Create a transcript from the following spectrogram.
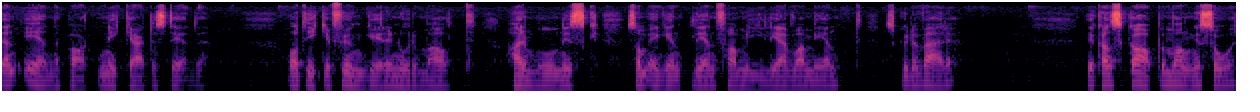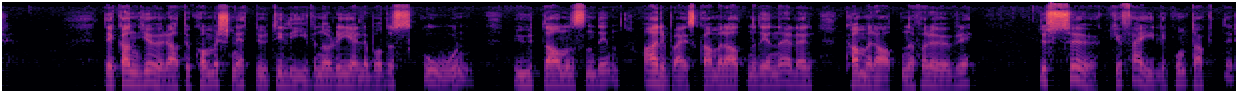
den ene parten ikke er til stede og at det ikke fungerer normalt, harmonisk, som egentlig en familie var ment skulle være. Det kan skape mange sår. Det kan gjøre at du kommer snett ut i livet når det gjelder både skolen, utdannelsen din, arbeidskameratene dine eller kameratene for øvrig. Du søker feile kontakter.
